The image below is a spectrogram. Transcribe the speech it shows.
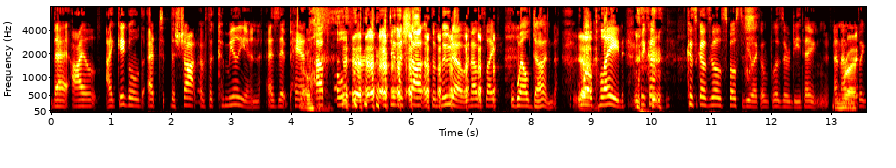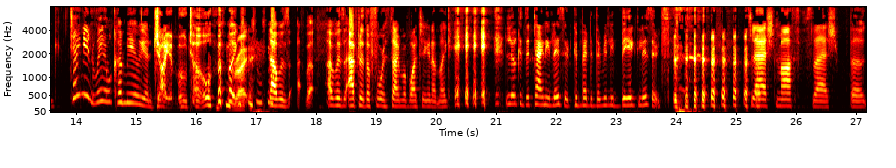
that I I giggled at the shot of the chameleon as it panned Oh. up over into the shot of the Muto, and I was like, "Well done, Yeah. well played," because because Godzilla is supposed to be like a lizardy thing, and I Right. was like, "Giant little chameleon, giant Muto." like, Right. That was I was after the fourth time of watching it. I'm like, hey, "Look, it's a tiny lizard compared to the really big lizards." slash moth slash bug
